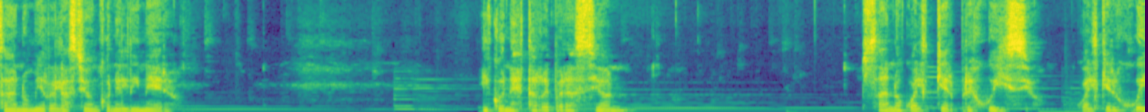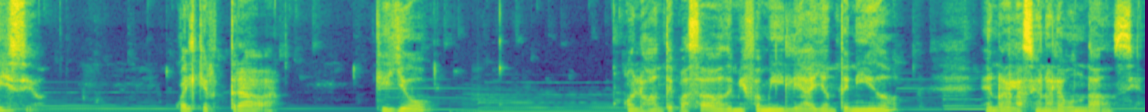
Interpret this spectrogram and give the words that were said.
Sano mi relación con el dinero. Y con esta reparación sano cualquier prejuicio, cualquier juicio, cualquier traba que yo o los antepasados de mi familia hayan tenido en relación a la abundancia.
